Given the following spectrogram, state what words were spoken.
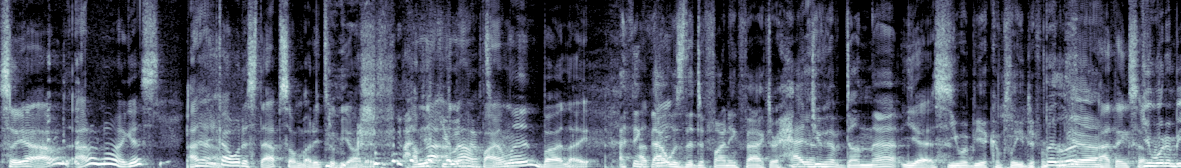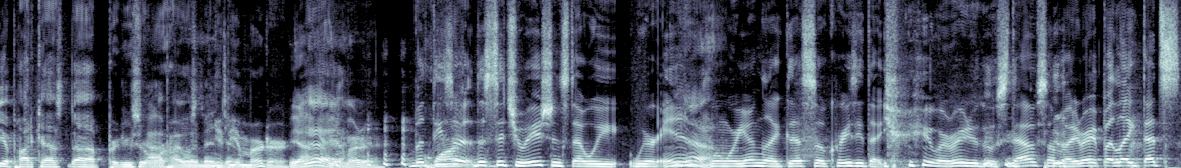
so yeah, I don't, I don't know. I guess I think I would have stabbed somebody. To be honest, I'm not I'm not have to. violent, but like I think that was the defining factor. Had Yeah. you have done that, Yes. you would be a completely different But person. look- Yeah, I think so. You wouldn't be a podcast uh, producer I or probably would host. have been. You'd be a jail. murderer. Yeah, I'd be a murderer. But these are the situations that we we're in Yeah. when we're young. Like that's so crazy that you were ready to go stab somebody, right? But like that's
